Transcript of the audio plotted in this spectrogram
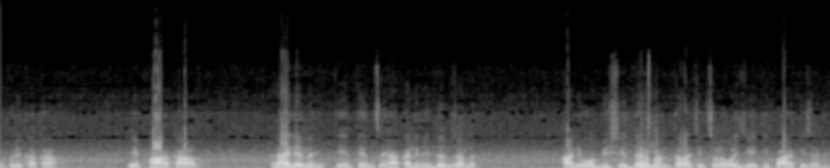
उपरे काका हे फार काळ राहिले नाही. ते त्यांचंही अकाली निधन झालं आणि ओबीसी धर्मांतराची चळवळ जी आहे ती पारखी झाली.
